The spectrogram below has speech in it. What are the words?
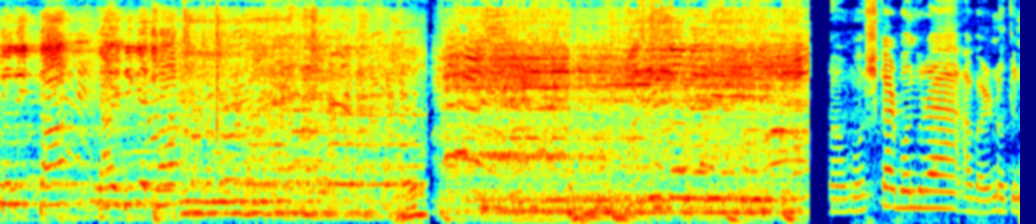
বৈদ্যুতিক তার চারিদিকে ছ নমস্কার বন্ধুরা আবার নতুন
